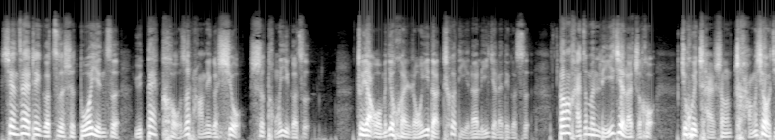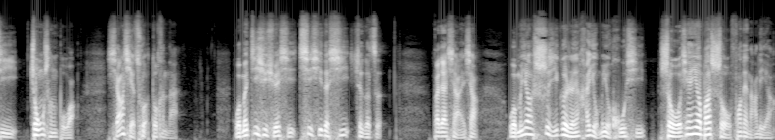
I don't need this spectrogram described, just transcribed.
现在这个字是多音字，与带口字旁那个“嗅”是同一个字，这样我们就很容易的彻底的理解了这个字。当孩子们理解了之后，就会产生长效记忆，终生不忘。想写错都很难。我们继续学习“气息”的“息”这个字。大家想一下，我们要试一个人还有没有呼吸，首先要把手放在哪里啊？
